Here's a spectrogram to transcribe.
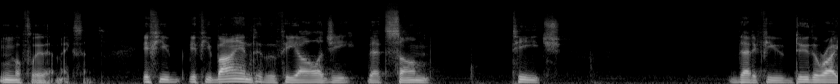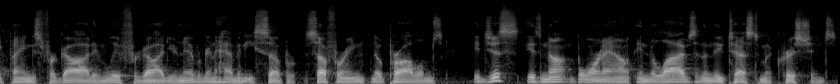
Mm. Hopefully that makes sense. If you if you buy into the theology that some teach that if you do the right things for God and live for God, you're never going to have any suffer, suffering, no problems. It just is not borne out in the lives of the New Testament Christians.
